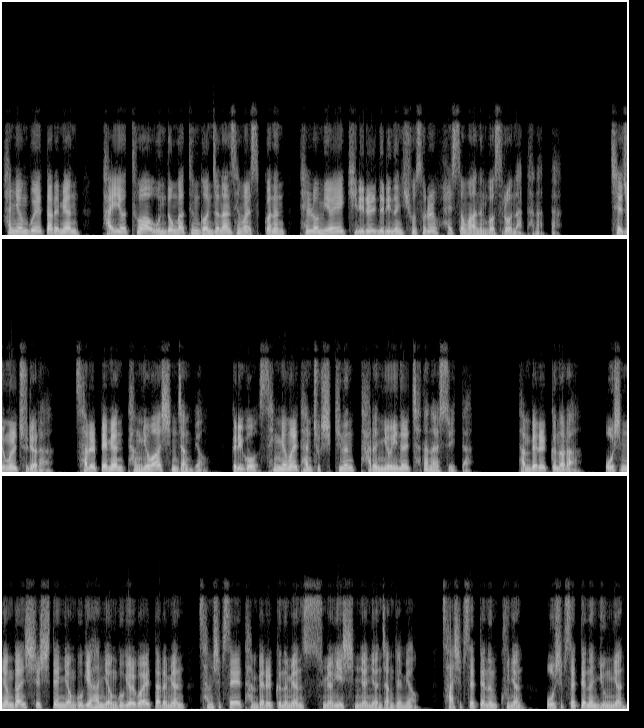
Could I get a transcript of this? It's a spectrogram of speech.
한 연구에 따르면 다이어트와 운동 같은 건전한 생활 습관은 텔로미어의 길이를 늘리는 효소를 활성화하는 것으로 나타났다. 체중을 줄여라. 살을 빼면 당뇨와 심장병, 그리고 생명을 단축시키는 다른 요인을 차단할 수 있다. 담배를 끊어라. 50년간 실시된 영국의 한 연구 결과에 따르면 30세에 담배를 끊으면 수명이 10년 연장되며 40세 때는 9년, 50세 때는 6년,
